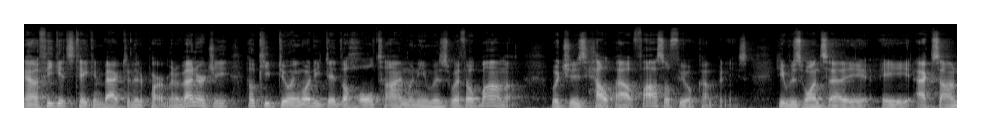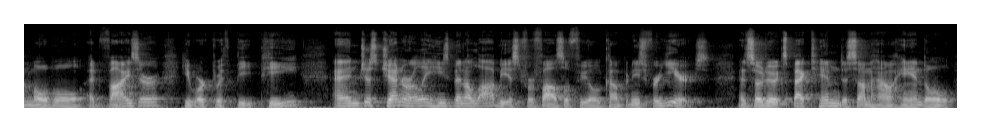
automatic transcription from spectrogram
Now, if he gets taken back to the Department of Energy, he'll keep doing what he did the whole time when he was with Obama, which is help out fossil fuel companies. He was once a, a ExxonMobil advisor. He worked with BP. And just generally, he's been a lobbyist for fossil fuel companies for years. And so to expect him to somehow handle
